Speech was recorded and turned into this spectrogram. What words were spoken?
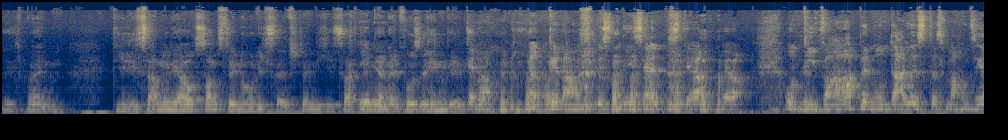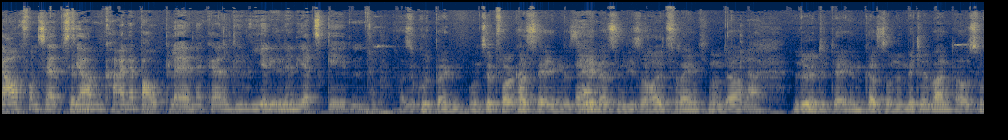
ich meine, die sammeln ja auch sonst den Honig selbstständig. Ich sage denen ja nicht, wo sie hingehen genau. sollen. genau, das wissen die selbst, ja, ja. Und die Waben und alles, das machen sie auch von selbst. Genau. Die haben keine Baupläne, gell, die wir nee. ihnen jetzt geben. Also gut, bei uns im Volk hast du ja eben gesehen, ja. das sind diese Holzrähmchen und da Klar. lötet der Imker so eine Mittelwand aus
